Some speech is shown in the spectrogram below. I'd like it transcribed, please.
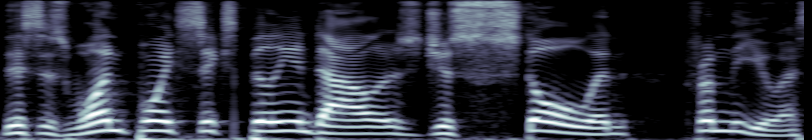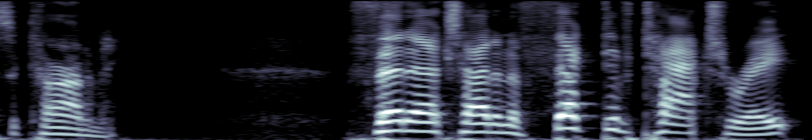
This is $1.6 billion just stolen from the U.S. economy. FedEx had an effective tax rate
